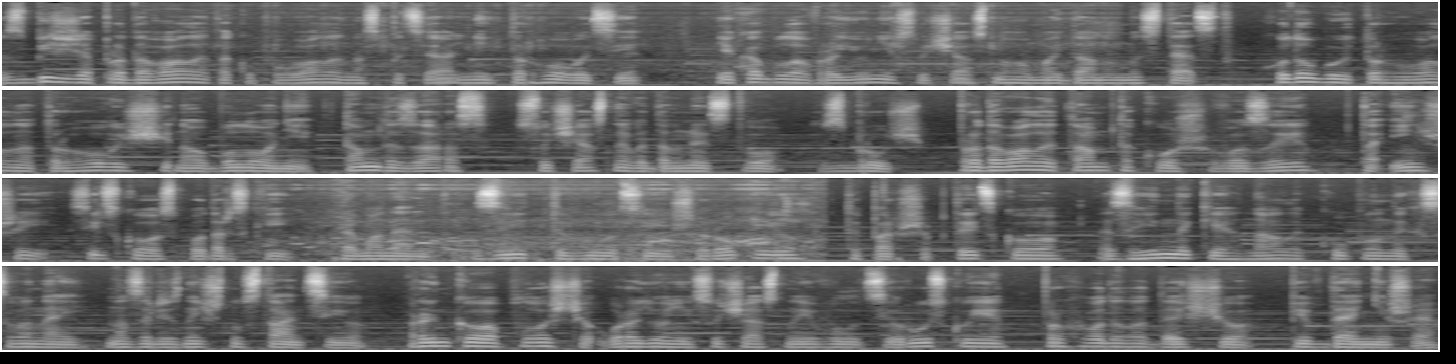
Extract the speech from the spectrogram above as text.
Збіжжя продавали та купували на спеціальній торговиці, яка була в районі сучасного майдану мистецтв. Худобою торгували на торговищі на оболоні, там де зараз сучасне видавництво Збруч. Продавали там також вози та інший сільськогосподарський реманент. Звідти вулицею Широкою, тепер Шептицького, згінники гнали куплених свиней на залізничну станцію. Ринкова площа у районі сучасної вулиці Руської проходила дещо південніше.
